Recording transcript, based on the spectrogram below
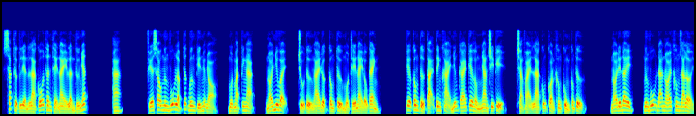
xác thực liền là cỗ thân thể này lần thứ nhất. A. Phía sau ngưng vũ lập tức bưng kín miệng nhỏ, một mặt kinh ngạc, nói như vậy, chủ tử ngài được công tử một thế này đầu canh. Kia công tử tại tinh khải những cái kia hồng nhan c h i kỷ, chẳng phải là cũng còn không cùng công tử. Nói đến đây, ngưng vũ đã nói không ra lời.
